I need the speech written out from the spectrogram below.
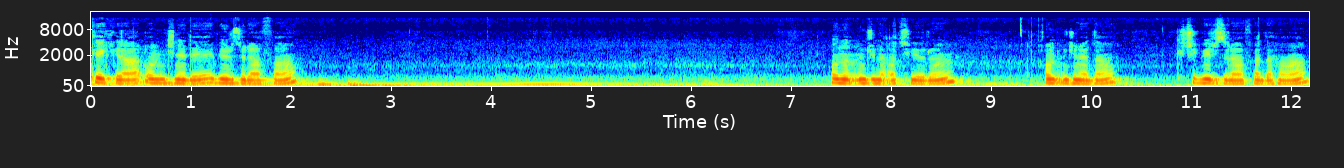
Tekrar onun içine de bir zürafa. Onun ucuna atıyorum. Onun ucuna da küçük bir zürafa daha.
